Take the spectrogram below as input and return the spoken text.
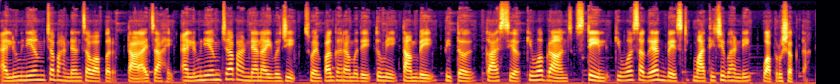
ॲल्युमिनियमच्या भांड्यांचा वापर टाळायचा आहे. ॲल्युमिनियमच्या भांड्यांऐवजी स्वयंपाकघरामध्ये तुम्ही तांबे पितळ कांस्य किंवा ब्रांज स्टील किंवा सगळ्यात बेस्ट मातीची भांडी वापरू शकता. 없다.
